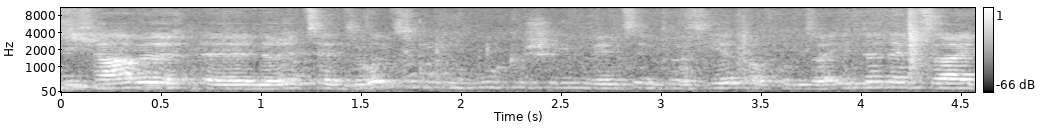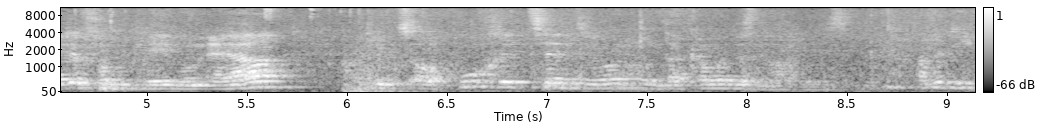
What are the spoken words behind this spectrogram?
Ich habe äh, eine Rezension zu diesem Buch geschrieben, wenn es interessiert, auf unserer Internetseite vom Plenum R gibt es auch Buchrezensionen und da kann man das nachlesen. Aber die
